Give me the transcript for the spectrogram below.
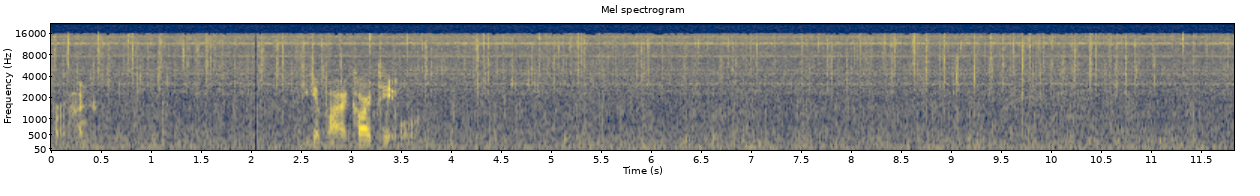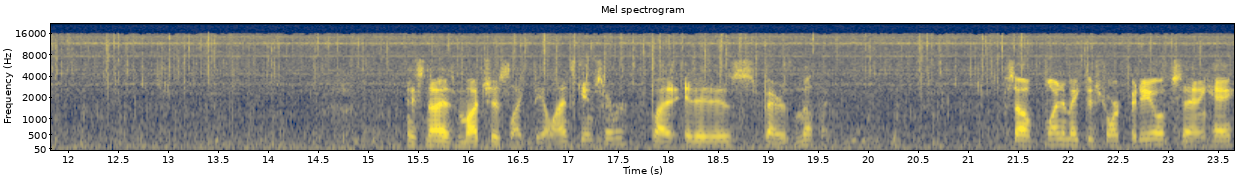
for a hundred. You can buy a card table. It's not as much as like the Alliance game server, but it is better than nothing. So, wanted to make this short video of saying, hey,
